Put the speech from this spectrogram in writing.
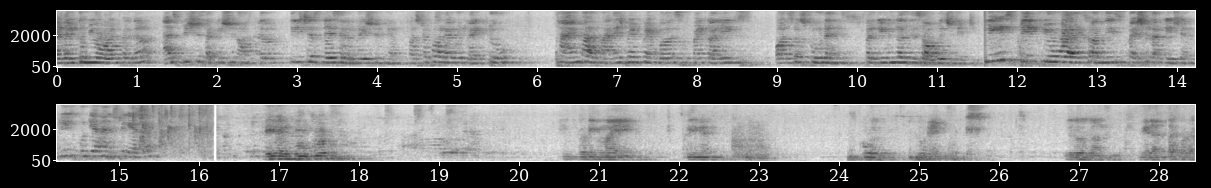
I welcome you all for the auspicious occasion of the Teachers' Day celebration here. First of all, I would like to thank our management members, my colleagues, also students for giving us this opportunity. Please speak few words on this special occasion. Please put your hands together. dear teachers, including my senior school students. ఈరోజు మీరంతా కూడా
